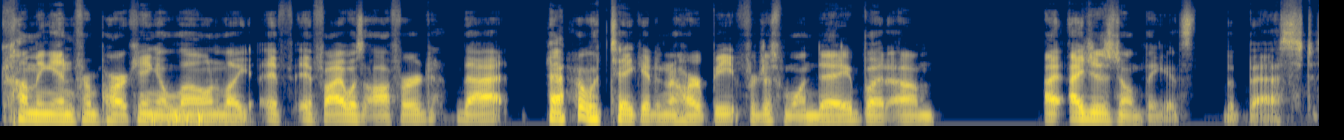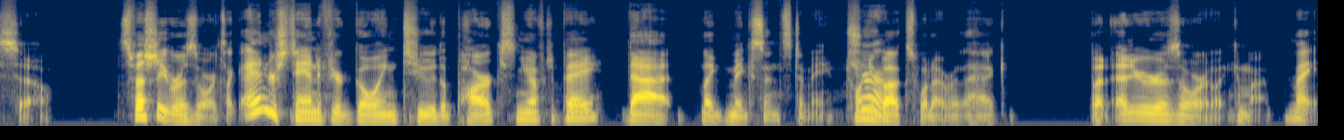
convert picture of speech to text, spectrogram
coming in from parking alone, like if if I was offered that, I would take it in a heartbeat for just one day. But um, I I just don't think it's the best. So, especially resorts, like I understand if you're going to the parks and you have to pay, that like makes sense to me. Twenty Sure. bucks, whatever the heck. But at your resort, like, come on. right.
